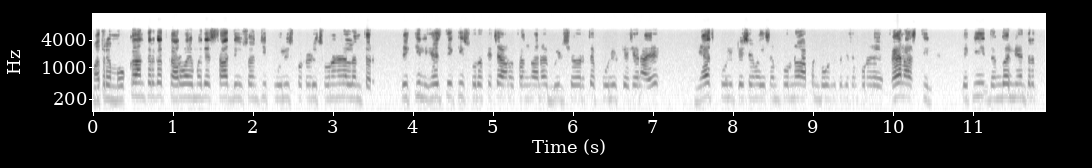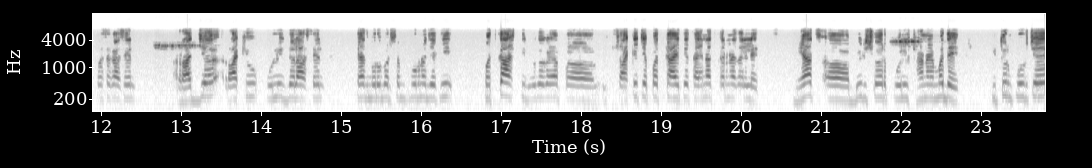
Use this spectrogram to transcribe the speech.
मात्र मोका अंतर्गत कारवाईमध्ये सात दिवसांची पोलीस कोठडी सुनावल्यानंतर देखील हेच देखील सुरक्षेच्या अनुषंगानं बीड शहरचं पोलीस स्टेशन आहे. याच पोलीस स्टेशनमध्ये संपूर्ण आपण बघू शकतो की संपूर्ण फॅन असतील ते की दंगल नियंत्रण पथक असेल राज्य राखीव पोलीस दल असेल त्याचबरोबर संपूर्ण जे की पथकं असतील वेगवेगळ्या शाखेचे पथकं आहेत ते तैनात करण्यात आलेले आहेत. याच बीड शहर पोलीस ठाण्यामध्ये इथून पुढचे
